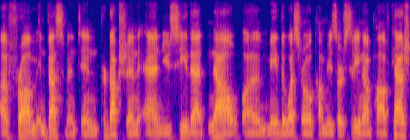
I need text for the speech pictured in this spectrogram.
uh, from investment in production, and you see that now uh, many the Western oil companies are sitting on a pile of cash,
